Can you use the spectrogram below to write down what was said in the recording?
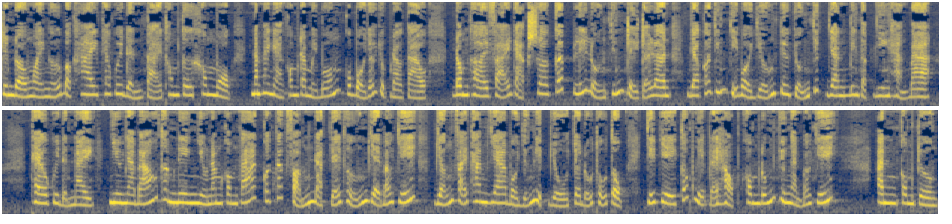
trình độ ngoại ngữ bậc 2 theo quy định tại thông tư 01 năm 2014 của Bộ Giáo dục Đào tạo, đồng thời phải đạt sơ cấp lý luận chính trị trở lên và có chứng chỉ bồi dưỡng tiêu chuẩn chức danh biên tập viên hạng 3. Theo quy định này, nhiều nhà báo thâm niên nhiều năm công tác có tác phẩm đạt giải thưởng về báo chí vẫn phải tham gia bồi dưỡng nghiệp vụ cho đủ thủ tục chỉ vì tốt nghiệp đại học không đúng chuyên ngành báo chí. Anh Công Trường,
